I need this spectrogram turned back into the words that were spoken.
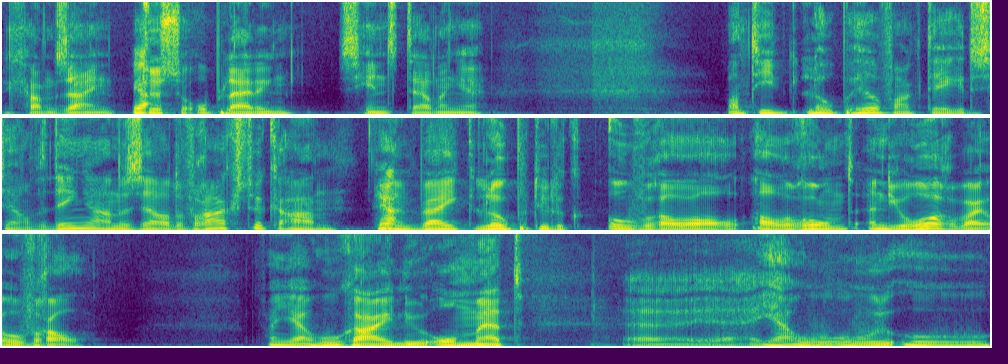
gaan zijn Ja. tussen opleidingsinstellingen. Want die lopen heel vaak tegen dezelfde dingen aan, dezelfde vraagstukken aan. Ja. En wij lopen natuurlijk overal al, al rond en die horen wij overal. Van ja, hoe ga je nu om met, eh, ja, hoe, hoe, hoe,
